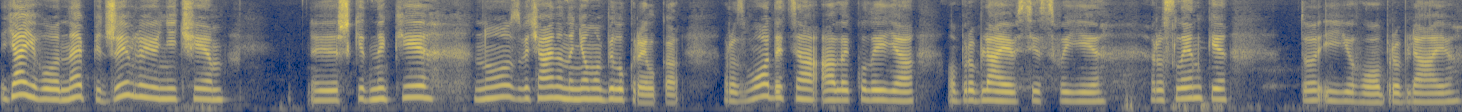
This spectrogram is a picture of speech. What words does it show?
Я його не підживлюю нічим. Е, Шкідники, ну, звичайно, на ньому білокрилка розводиться, але коли я обробляю всі свої рослинки, то і його обробляю.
